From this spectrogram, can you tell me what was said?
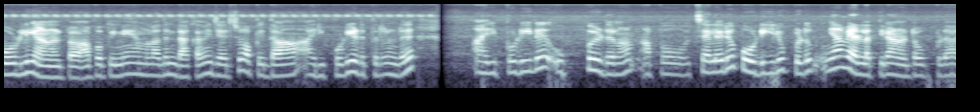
പൊളിയാണ് കേട്ടോ അപ്പോൾ പിന്നെ നമ്മളത് ഉണ്ടാക്കാമെന്ന് വിചാരിച്ചു. അപ്പോൾ ഇതാ അരിപ്പൊടി എടുത്തിട്ടുണ്ട്. അരിപ്പൊടിയിൽ ഉപ്പ് ഇടണം. അപ്പോൾ ചിലർ പൊടിയിൽ ഉപ്പിടും ഞാൻ വെള്ളത്തിലാണ് കേട്ടോ ഉപ്പിടുക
